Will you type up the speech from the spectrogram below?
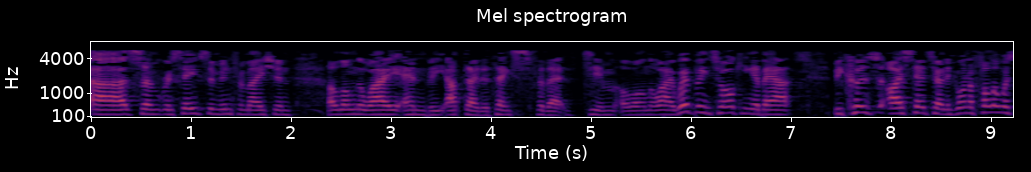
uh, some, receive some information along the way and be updated. Thanks for that, Tim, along the way. We've been talking about because I said so. And if you want to follow us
